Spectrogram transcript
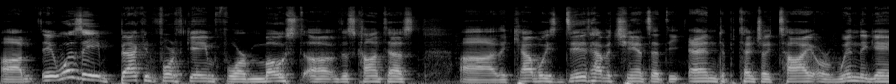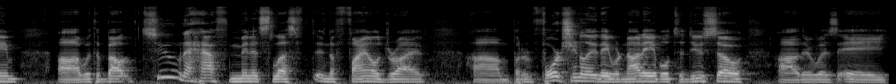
Um, it was a back and forth game for most of this contest. Uh, the Cowboys did have a chance at the end to potentially tie or win the game uh, with about two and a half minutes left in the final drive. Um, but unfortunately, they were not able to do so. Uh, there was a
